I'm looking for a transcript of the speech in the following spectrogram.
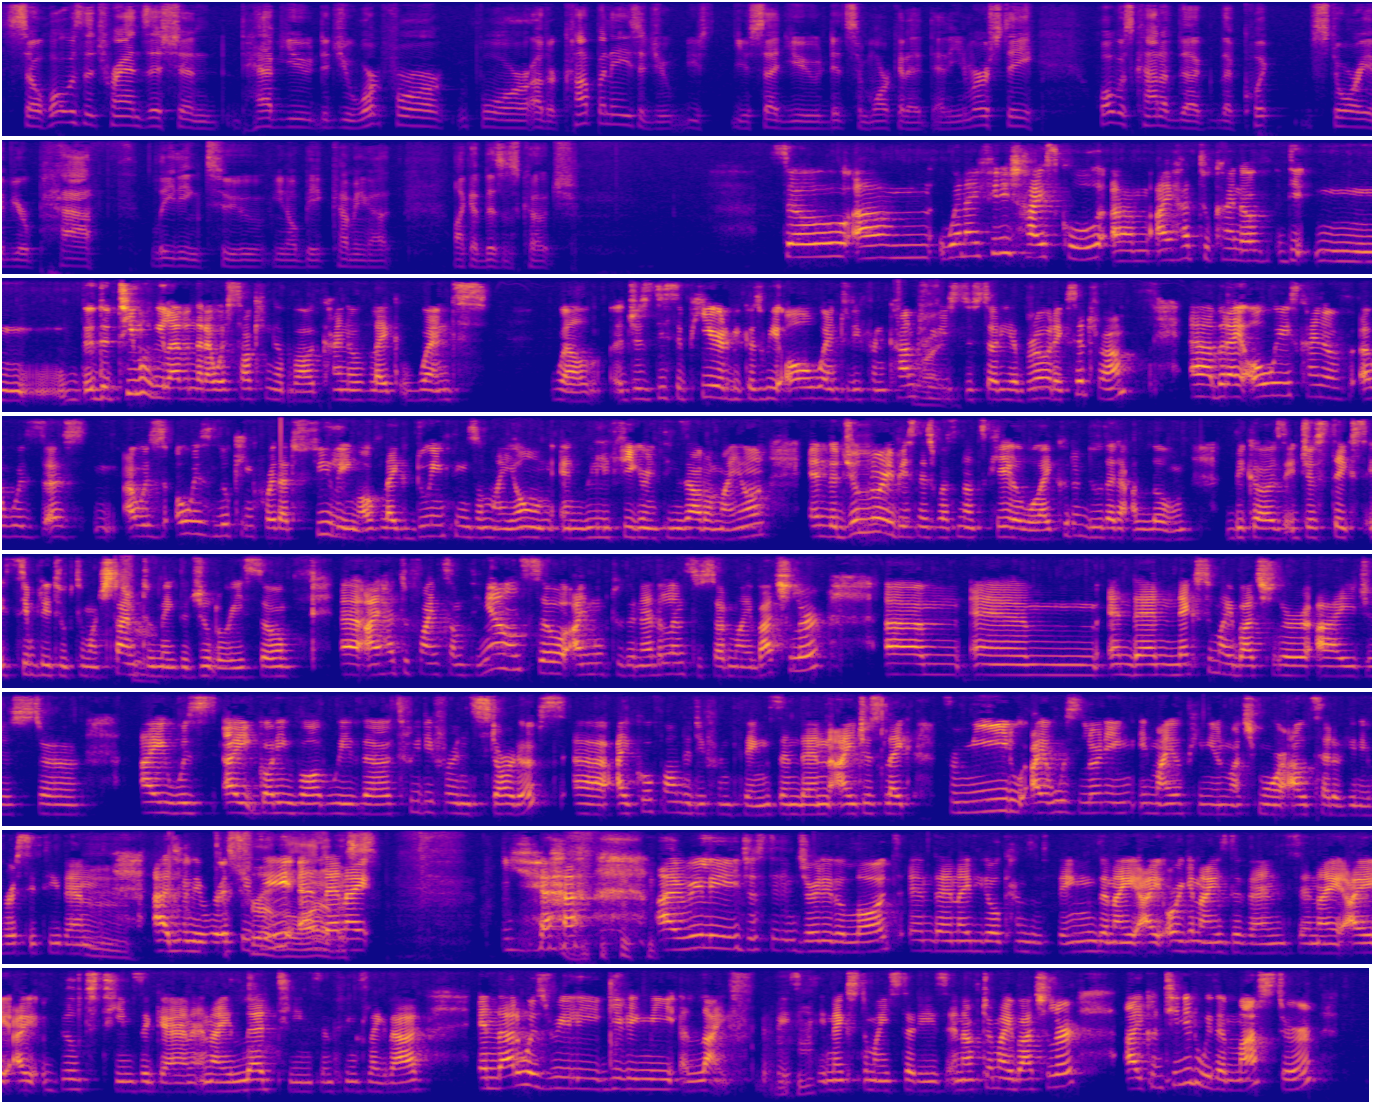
So what was the transition? Have you did you work for for other companies? Did you you, you said you did some work at a, at a university? What was kind of the the quick story of your path leading to you know becoming a like a business coach? So um, when I finished high school, um, I had to kind of the, mm, the, the, team of eleven that I was talking about kind of like went well just disappeared because we all went to different countries right. to study abroad etc uh, but i always kind of I was uh, i was always looking for that feeling of like doing things on my own and really figuring things out on my own. And the jewelry business was not scalable. I couldn't do that alone because it just takes it simply took too much time sure. to make the jewelry. So uh, i had to find something else. So i moved to the netherlands to start my bachelor. Um, and, and then next to my bachelor i just uh, I was I got involved with uh, three different startups. Uh, I co-founded different things, and then I just like for me, I was learning, in my opinion, much more outside of university than mm. at university. and then I, yeah, I really just enjoyed it a lot. And then I did all kinds of things, and I, I organized events, and I, I, I built teams again, and I led teams and things like that and that was really giving me a life basically mm-hmm. next to my studies and after my bachelor i continued with a master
